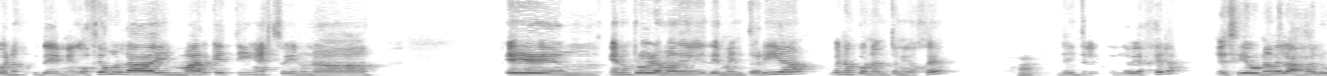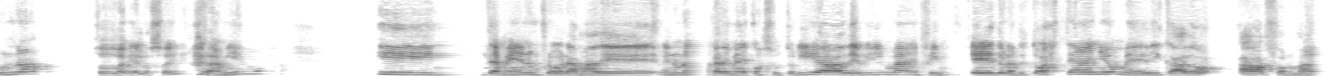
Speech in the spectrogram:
bueno, de negocio online, marketing, estoy en una en, un programa de, de, mentoría, bueno, con Antonio G, de inteligencia viajera. He sido una de las alumnas, todavía lo soy ahora mismo. Y también en un programa de, en una academia de consultoría de Vilma, en fin, eh, durante todo este año me he dedicado a formarme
